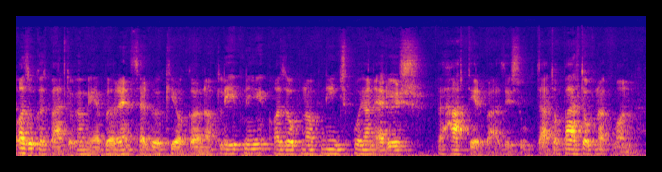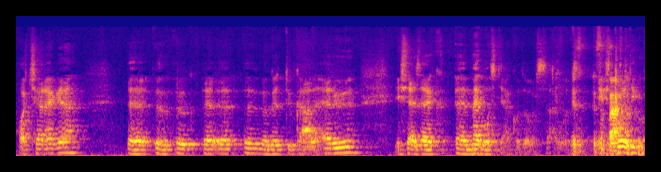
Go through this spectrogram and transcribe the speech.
azok a pártok, amelyek ebből a rendszerből ki akarnak lépni, azoknak nincs olyan erős háttérbázisuk. Tehát a pártoknak van hadserege, mögöttük áll erő, és ezek megosztják az országot. Ez, ez és a pártok töltik...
